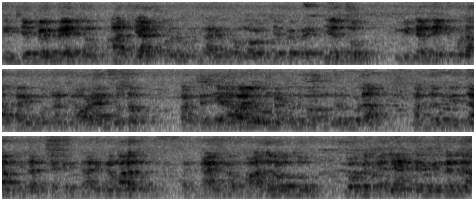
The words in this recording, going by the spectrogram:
నేను చెప్పే ప్రయత్నం ఆధ్యాత్మికమైనటువంటి కార్యక్రమం కాబట్టి చెప్పే ప్రయత్నం చేస్తూ వీటన్నిటి కూడా పరిపూర్ణం కావడానికి కోసం భక్త జనవాళ్ళు ఉన్నటువంటి మనందరూ కూడా మద్దతు ఇద్దాం. ఇలాంటి చక్కటి కార్యక్రమాలకు మరి కార్యక్రమం హాజరవుతూ లోక కళ్యాణం జరిగే విధంగా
